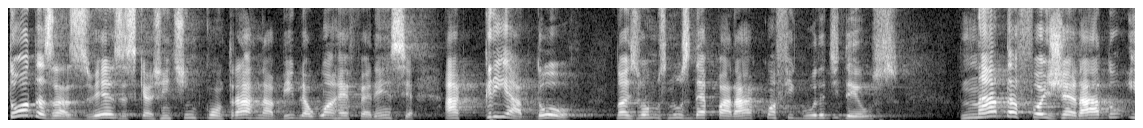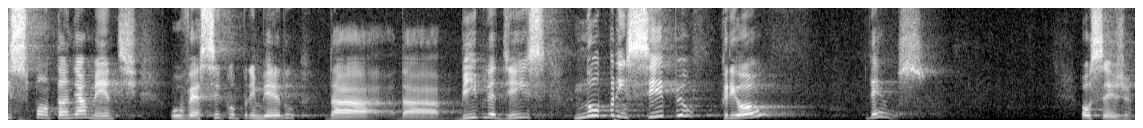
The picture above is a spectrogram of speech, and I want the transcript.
todas as vezes que a gente encontrar na Bíblia alguma referência a Criador, nós vamos nos deparar com a figura de Deus. Nada foi gerado espontaneamente. O versículo primeiro da, da Bíblia diz: No princípio criou Deus. Ou seja,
